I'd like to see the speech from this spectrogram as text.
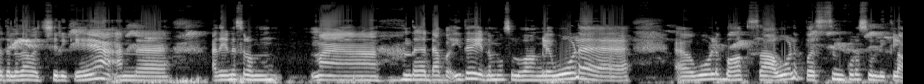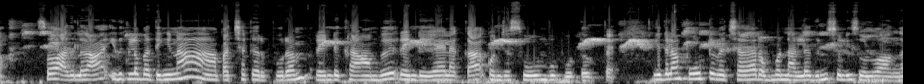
அதில் தான் வச்சுருக்கேன். அந்த அது என்ன சொல்ல அந்த டப்பா இதை என்னமோ சொல்லுவாங்களே ஓலை ஓலை பாக்ஸா ஓலை பர்ஸுன்னு கூட சொல்லிக்கலாம். ஸோ அதில் தான் இதுக்குள்ளே பார்த்தீங்கன்னா பச்சை கற்பூரம் ரெண்டு கிராம்பு ரெண்டு ஏலக்காய் கொஞ்சம் சோம்பு போட்டு வைப்பேன். இதெல்லாம் போட்டு வச்சா ரொம்ப நல்லதுன்னு சொல்லி சொல்லுவாங்க.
